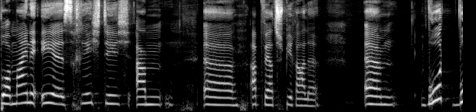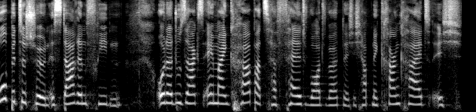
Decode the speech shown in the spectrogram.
boah, meine Ehe ist richtig am äh, Abwärtsspirale. Ähm, wo, wo bitteschön ist darin Frieden? Oder du sagst, ey, mein Körper zerfällt wortwörtlich. Ich habe eine Krankheit, ich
